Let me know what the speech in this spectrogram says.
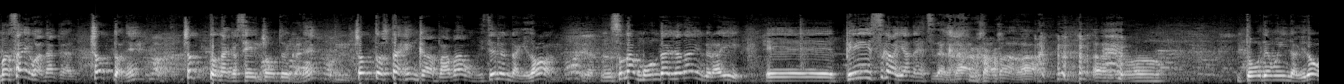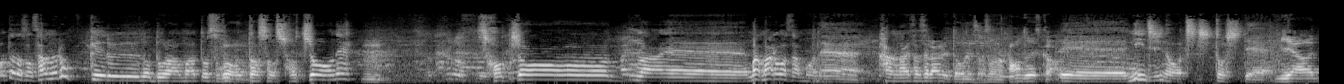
まあ最後はなんかちょっとねちょっとなんか成長というかね、ちょっとした変化はババアも見せるんだけどそんな問題じゃないぐらい、えーベースが嫌なやつだから ババアは。あのーどうでもいいんだけどただそのサム・ロッケルのドラマとその,、その所長ね、所長はね、まあ、マルマさんもね考えさせられると思うんですよその、本当ですか？えー二児の父として。いや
